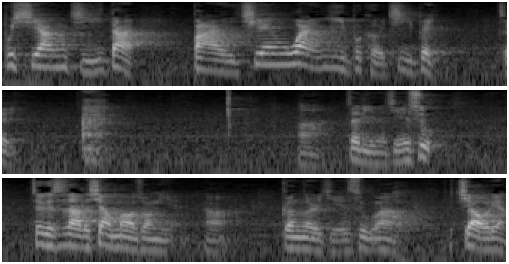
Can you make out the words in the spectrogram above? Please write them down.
不相及待，百千万亿不可计备。这里啊，这里的结束，这个是他的相貌庄严啊，根二结束啊，较量。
